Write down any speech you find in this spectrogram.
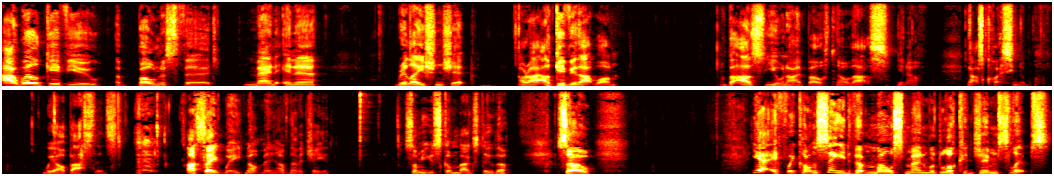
I will give you a bonus third men in a relationship. All right, I'll give you that one. But as you and I both know, that's, you know, that's questionable. We are bastards. I say we, not me. I've never cheated. Some of you scumbags do, though. So, yeah, if we concede that most men would look at Jim Slip's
